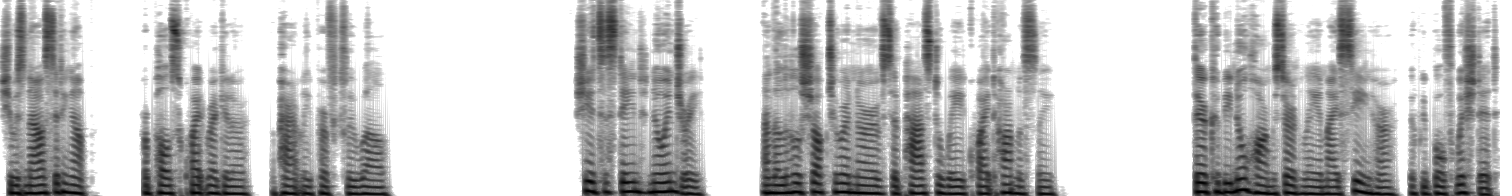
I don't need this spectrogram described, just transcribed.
She was now sitting up, her pulse quite regular, apparently perfectly well. She had sustained no injury, and the little shock to her nerves had passed away quite harmlessly. There could be no harm, certainly, in my seeing her if we both wished it,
